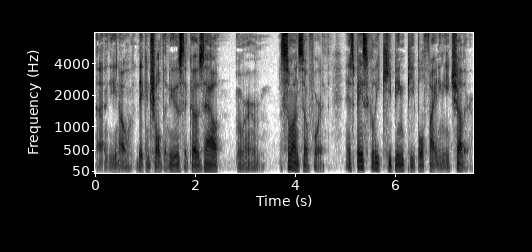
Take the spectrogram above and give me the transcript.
uh, you know, they control the news that goes out or so on and so forth. It's basically keeping people fighting each other.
